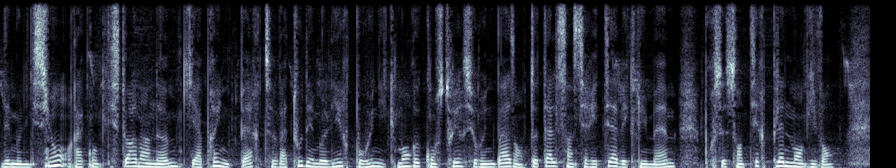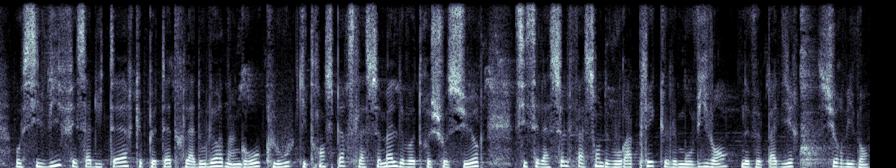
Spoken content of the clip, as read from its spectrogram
Démolition raconte l'histoire d'un homme qui, après une perte, va tout démolir pour uniquement reconstruire sur une base en totale sincérité avec lui-même, pour se sentir pleinement vivant. Aussi vif et salutaire que peut être la douleur d'un gros clou qui transperce la semelle de votre chaussure, si c'est la seule façon de vous rappeler que le mot vivant ne veut pas dire survivant.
